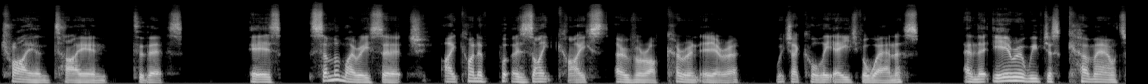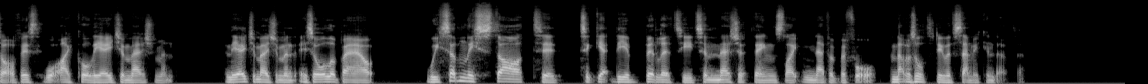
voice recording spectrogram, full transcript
try and tie in to this is some of my research, I kind of put a zeitgeist over our current era, which I call the age of awareness. And the era we've just come out of is what I call the age of measurement. And the age of measurement is all about we suddenly started to get the ability to measure things like never before. And that was all to do with semiconductor.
